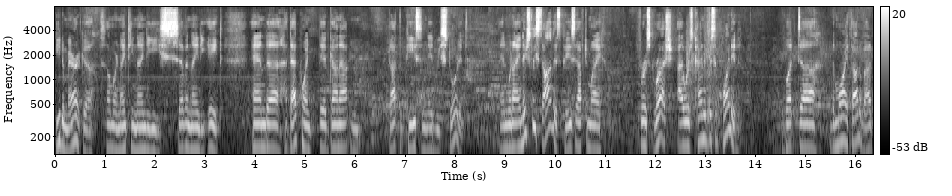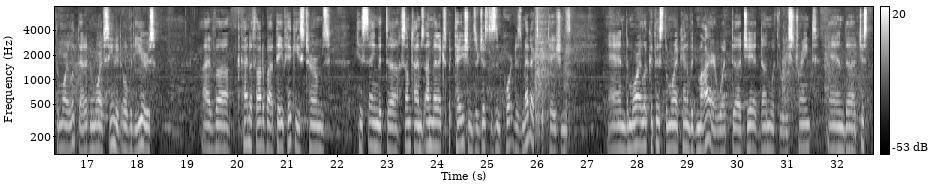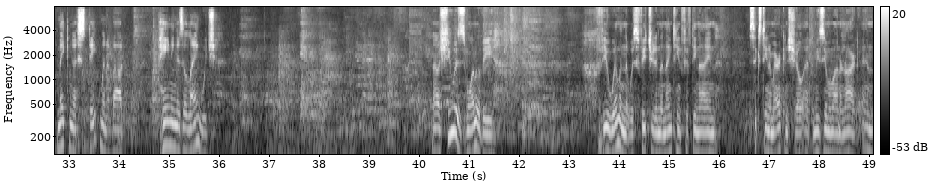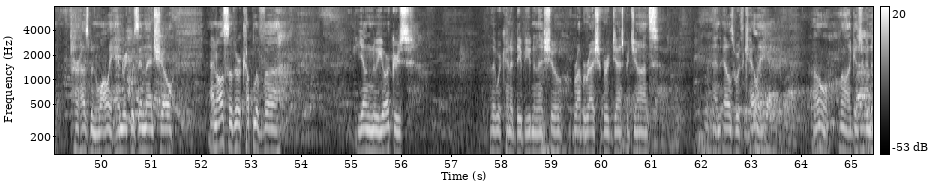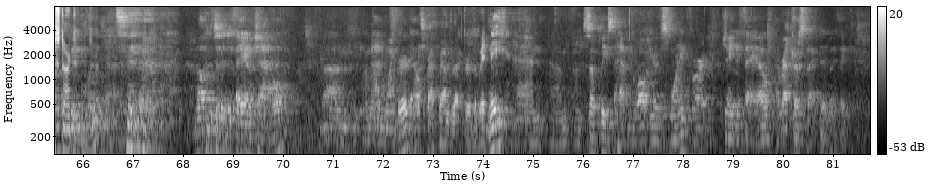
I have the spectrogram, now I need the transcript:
Beat America somewhere in 1997, 98. And uh, at that point, they had gone out and got the piece and they'd restored it. And when I initially saw this piece after my first rush, I was kind of disappointed but uh, the more I thought about it, the more I looked at it, the more I've seen it over the years, I've uh, kind of thought about Dave Hickey's terms, his saying that uh, sometimes unmet expectations are just as important as met expectations. And the more I look at this, the more I kind of admire what uh, Jay had done with the restraint and uh, just making a statement about painting as a language. Now, she was one of the few women that was featured in the 1959 16 American show at the Museum of Modern Art. And her husband, Wally Hedrick, was in that show. And also, there were a couple of uh, young New Yorkers that were kind of debuted in that show Robert Rauschenberg, Jasper Johns, and Ellsworth Kelly. Oh, well, I guess we're going to start. Welcome to the DeFeo Chapel. Alice Pratt Brown, Director of the Whitney, and um, I'm so pleased to have you all here this morning for Jay DeFeo, a retrospective. I think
